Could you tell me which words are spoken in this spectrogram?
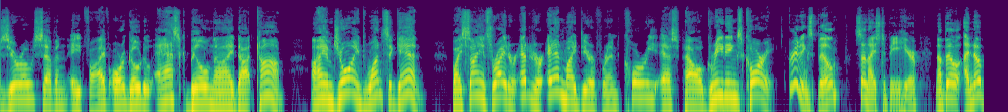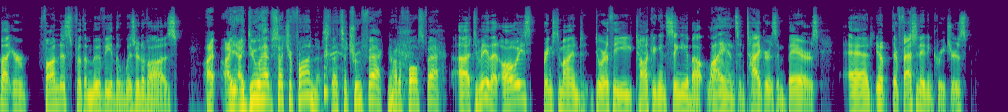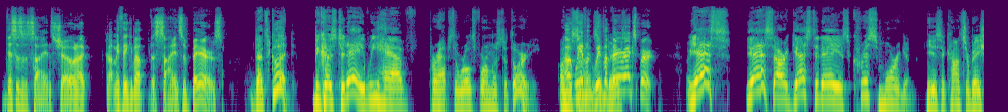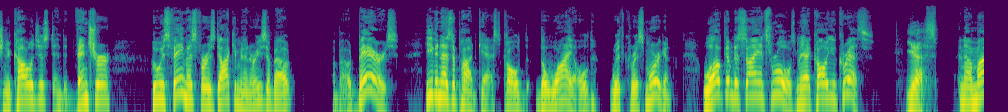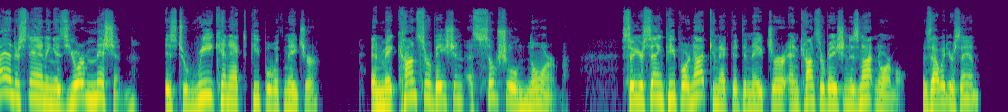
0785, or go to askbillnye.com. I am joined once again by science writer, editor, and my dear friend, Corey S. Powell. Greetings, Corey. Greetings, Bill. So nice to be here. Now, Bill, I know about your fondness for the movie The Wizard of Oz. I, I, I do have such a fondness. That's a true fact, not a false fact. Uh, to me, that always brings to mind Dorothy talking and singing about lions and tigers and bears. And, you know, they're fascinating creatures. This is a science show, and it got me thinking about the science of bears. That's good because today we have perhaps the world's foremost authority on Uh, the we have, science we have a bears. bear expert. Yes, yes. Our guest today is Chris Morgan. He is a conservation ecologist and adventurer who is famous for his documentaries about about bears. He even has a podcast called The Wild with Chris Morgan. Welcome to Science Rules. May I call you Chris? Yes. Now, my understanding is your mission is to reconnect people with nature and make conservation a social norm. So you're saying people are not connected to nature and conservation is not normal. Is that what you're saying?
